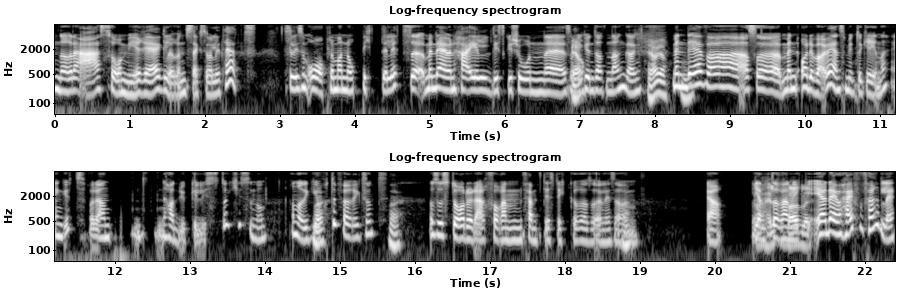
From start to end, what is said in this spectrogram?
når det er så mye regler rundt seksualitet, så liksom åpner man opp bitte litt. Så, men det er jo en hel diskusjon eh, som Ja. vi kunne tatt en annen gang. Ja, ja. Men Mm. det var altså men, Og det var jo en som begynte å grine, en gutt. For han hadde jo ikke lyst til å kysse noen. Han hadde ikke Nei. gjort det før, ikke sant. Nei. Og så står du der foran 50 stykker, og så liksom Ja. Er Jenter han ikke. Ja, det er jo helt forferdelig.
